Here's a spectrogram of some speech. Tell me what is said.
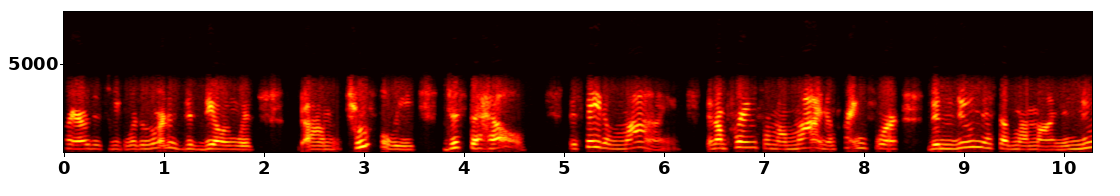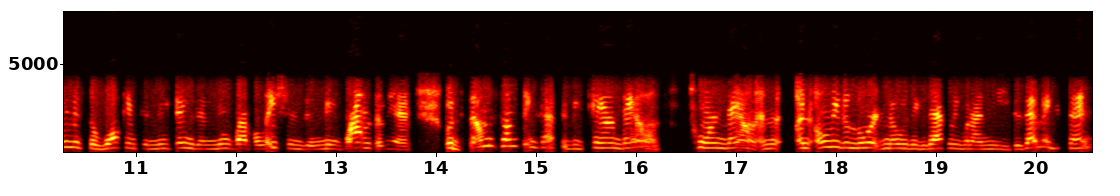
prayer this week where the Lord is just dealing with, um, truthfully, just the health, the state of mind. And I'm praying for my mind. I'm praying for the newness of my mind, the newness to walk into new things and new revelations and new realms of Him. But some some things have to be torn down, torn down, and and only the Lord knows exactly what I need. Does that make sense?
